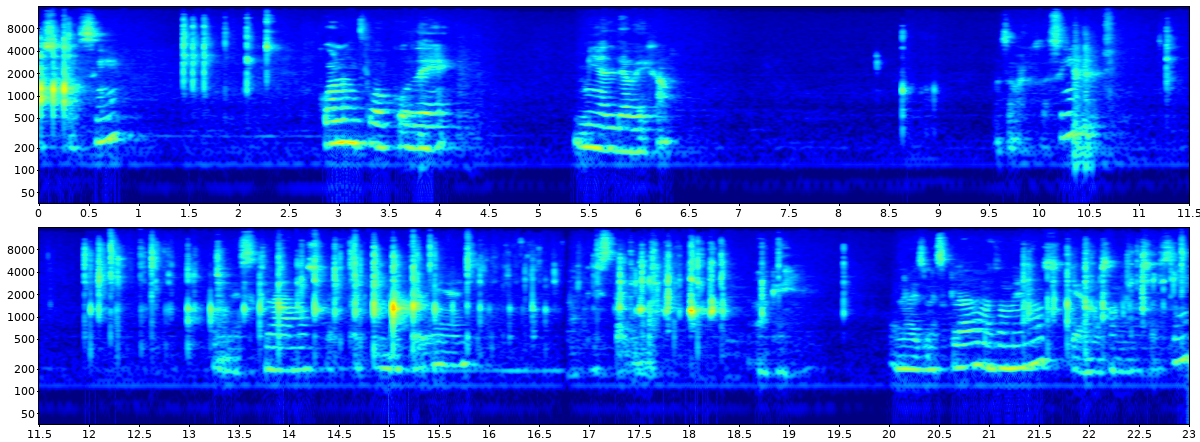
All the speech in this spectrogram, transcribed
así. Con un poco de miel de abeja. Más o menos así. Mezclamos perfectamente bien. Cristalino. Ok. Una vez mezclado, más o menos, queda más o menos así.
